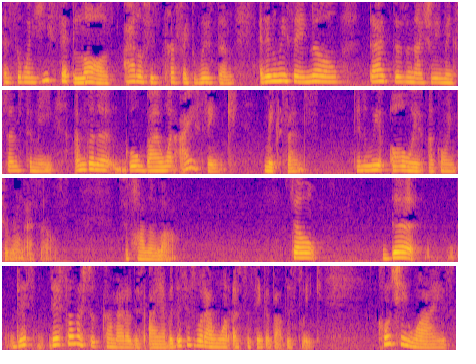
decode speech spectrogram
And so when he set laws out of his perfect wisdom, and then we say, no, that doesn't actually make sense to me. I'm going to go by what I think makes sense. Then we always are going to wrong ourselves. Subhanallah. So the this there's so much to come out of this ayah, but this is what I want us to think about this week. Coaching wise,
